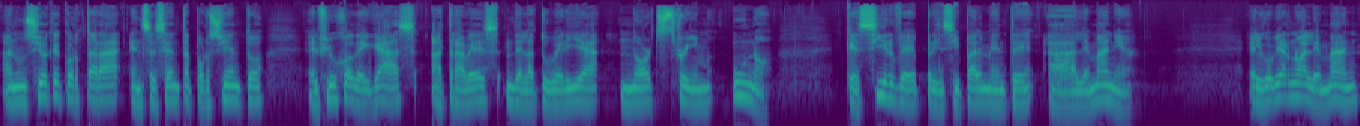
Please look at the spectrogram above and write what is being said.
anunció que cortará en 60% el flujo de gas a través de la tubería Nord Stream 1 que sirve principalmente a Alemania. El gobierno alemán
